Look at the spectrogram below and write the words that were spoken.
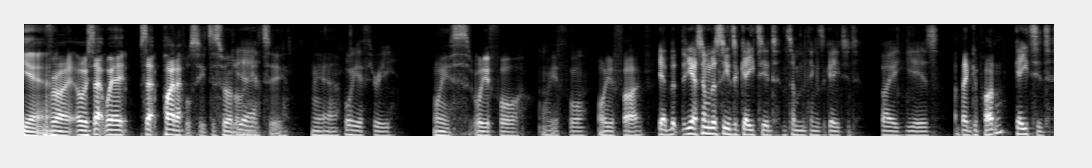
Yeah. Right. Oh, is that where is that pineapple seeds as well on Yeah. here too? Yeah. or year three Or your th- or your four or year four. or your five. Yeah, but yeah, some of the seeds are gated and some of the things are gated by years. I beg your pardon. Gated.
